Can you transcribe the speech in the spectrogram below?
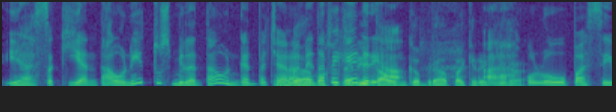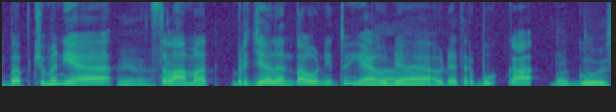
ya sekian tahun itu 9 tahun kan pacarannya Enggak, tapi kayak dari tahun ke berapa Ah, kira-kira? aku lupa sih bab cuman ya Iya. selama berjalan tahun itu ya Nah. udah udah terbuka gitu. Bagus,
